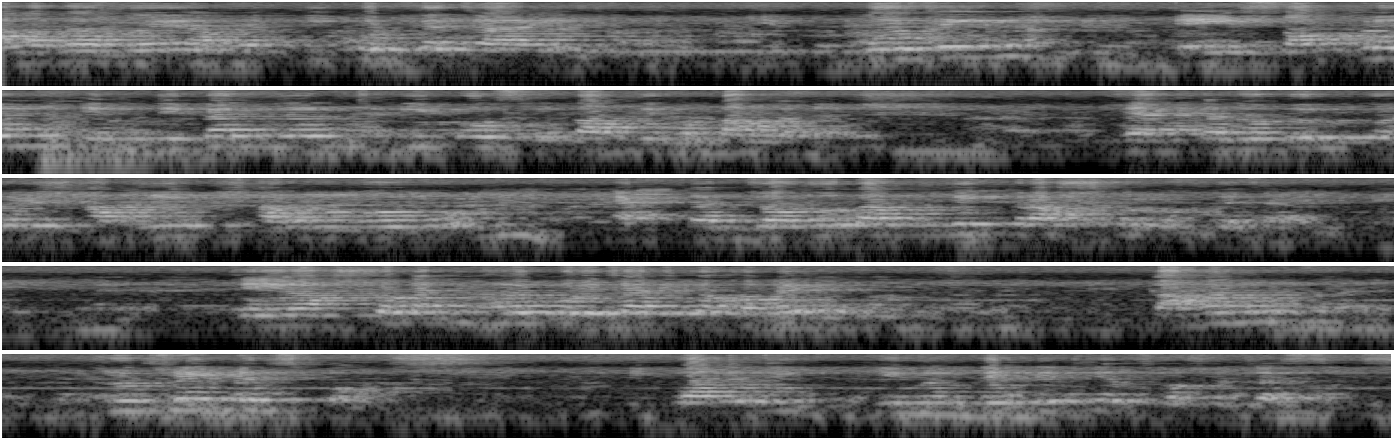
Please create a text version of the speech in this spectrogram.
আলাদা হয়ে আমরা কি করতে চাই? প্রপোজিং এই sovereign independent people's republic of Bangladesh যে একটা নতুন করে স্বাধীন, সার্বভৌম একটা জনতান্ত্রিক রাষ্ট্র করতে চাই। যে এই রাষ্ট্রটা কীভাবে পরিচালিত হবে? কারণ through three principles equality human dignity social justice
